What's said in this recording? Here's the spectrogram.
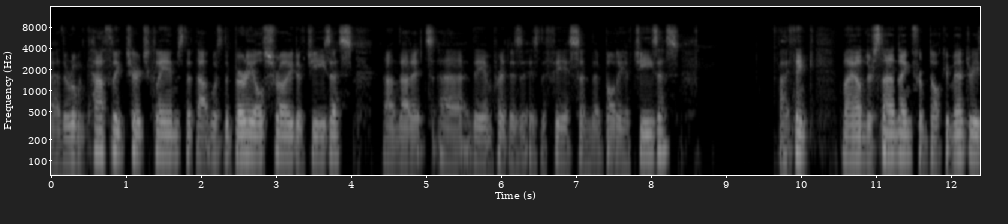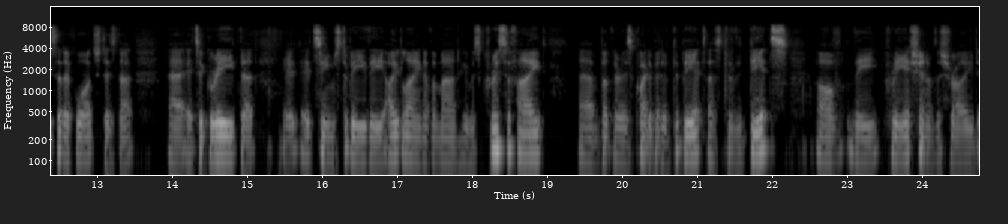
Uh, the Roman Catholic Church claims that that was the burial shroud of Jesus and that it uh, the imprint is, is the face and the body of Jesus. I think my understanding from documentaries that I've watched is that uh, it's agreed that it, it seems to be the outline of a man who was crucified, um, but there is quite a bit of debate as to the dates of the creation of the shroud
